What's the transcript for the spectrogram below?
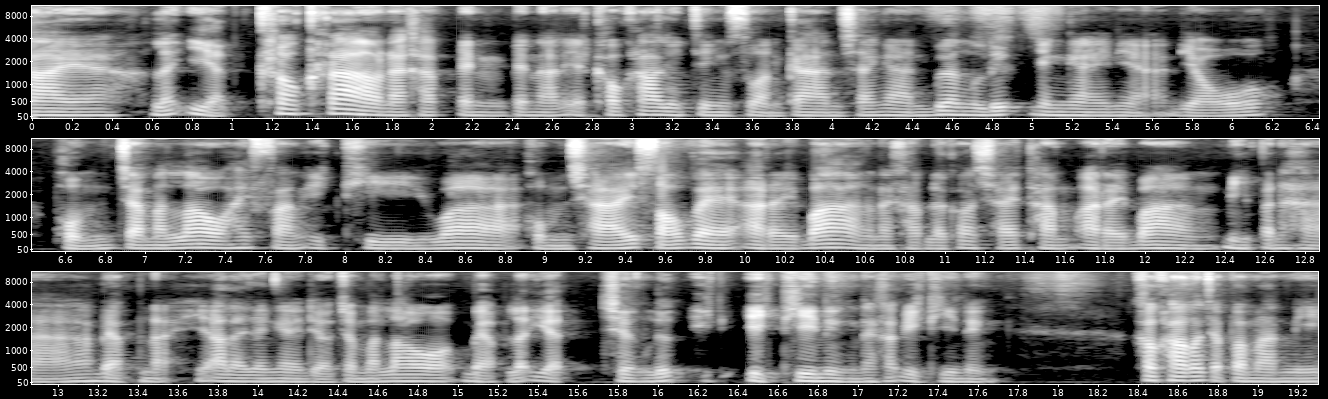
รายละเอียดคร่าวๆนะครับ เป็นเป็นรายละเอียดคร่าวๆจริงๆ ส่วนการใช้งานเบื้องลึกยังไงเนี่ย เดี๋ยวผมจะมาเล่าให้ฟังอีกทีว่าผมใช้ซอฟต์แวร์อะไรบ้างนะครับ แล้วก็ใช้ทำอะไรบ้าง มีปัญหาแบบไหนอะไรยังไง เดี๋ยวจะมาเล่าแบบละเอียดเชิงลึกอีกอีกทีหนึ่งนะครับ อีกทีหนึ่งคร่าวๆก็จะประมาณนี้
